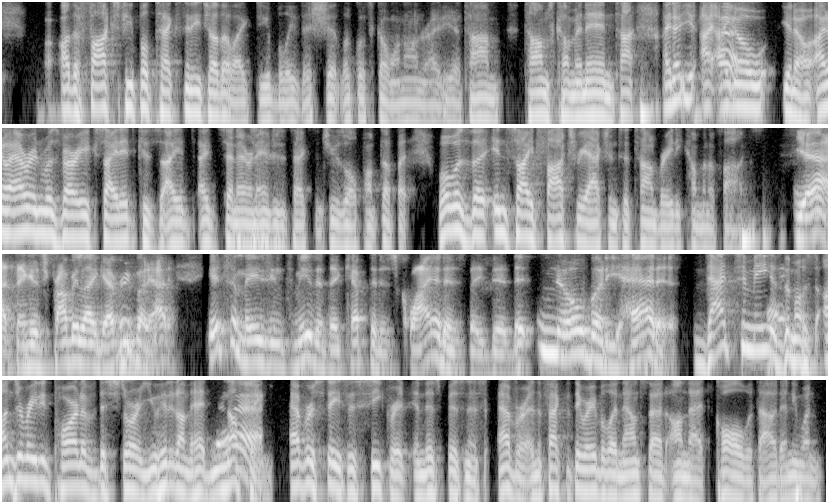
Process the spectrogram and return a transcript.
are the Fox people texting each other like, "Do you believe this shit? Look what's going on right here." Tom, Tom's coming in. Tom, I know you. I, I know you know. I know Erin was very excited because I I sent Erin Andrews a text and she was all pumped up. But what was the inside Fox reaction to Tom Brady coming to Fox? Yeah, I think it's probably like everybody. Mm-hmm. I, it's amazing to me that they kept it as quiet as they did, that nobody had it. That to me is the most underrated part of this story. You hit it on the head. Yeah. Nothing ever stays a secret in this business ever. And the fact that they were able to announce that on that call without anyone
